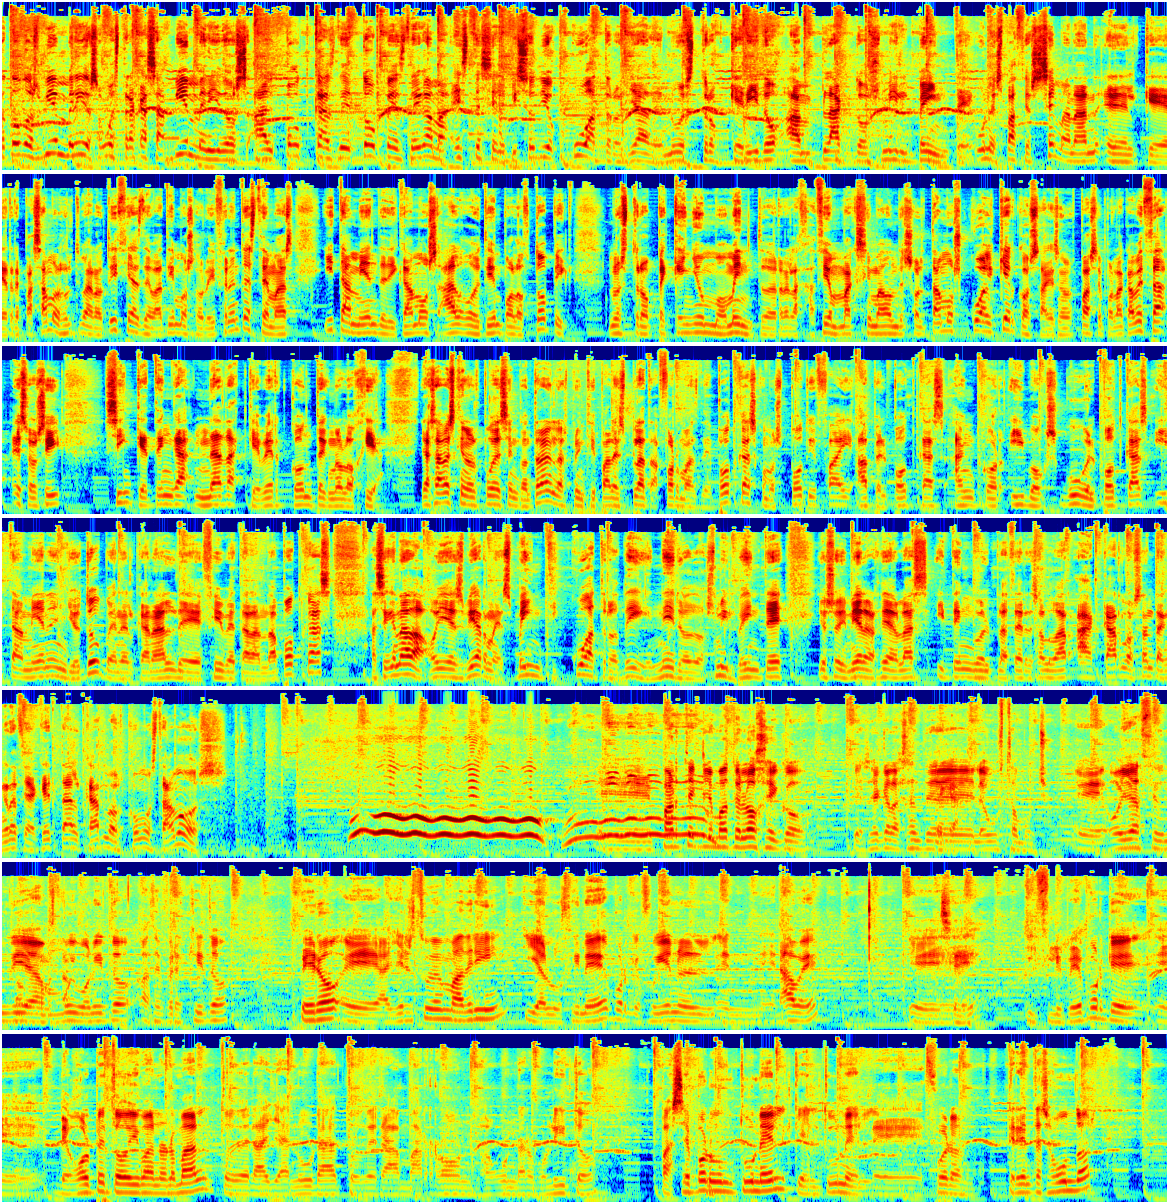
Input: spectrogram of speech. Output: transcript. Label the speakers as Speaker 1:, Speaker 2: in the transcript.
Speaker 1: a todos, bienvenidos a vuestra casa, bienvenidos al podcast de Topes de Gama. Este es el episodio 4 ya de nuestro querido Unplug 2020, un espacio semanal en el que repasamos últimas noticias, debatimos sobre diferentes temas y también dedicamos algo de tiempo al off-topic, nuestro pequeño momento de relajación máxima donde soltamos cualquier cosa que se nos pase por la cabeza, eso sí, sin que tenga nada que ver con tecnología. Ya sabes que nos puedes encontrar en las principales plataformas de podcast como Spotify, Apple Podcast, Anchor, Evox, Google Podcast y también en YouTube, en el canal de Fibetalanda Podcast. Así que nada, hoy es viernes 24 de enero de 2020. Yo soy Miguel García Blas y tengo el placer de saludar a Carlos Santagracia. ¿Qué tal, Carlos? ¿Cómo estamos?
Speaker 2: Eh, parte climatológico, que sé que a la gente
Speaker 1: Venga.
Speaker 2: le gusta mucho. Eh, hoy hace un día muy bonito, hace fresquito, pero eh, ayer estuve en Madrid y aluciné porque fui en, el, en, en AVE eh,
Speaker 1: Sí.
Speaker 2: y flipé porque eh, de golpe todo iba normal, todo era llanura, todo era marrón, algún arbolito. Pasé por un túnel, que el túnel eh, fueron 30 segundos,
